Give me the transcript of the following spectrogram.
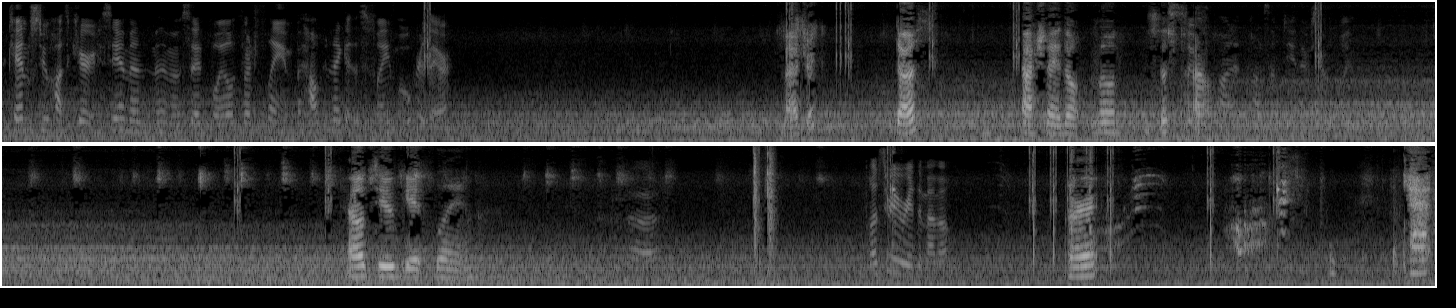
The candle's too hot to carry. Sam Memo said boil with red flame, but how can I get this flame over there? Magic? Dust? Actually, I don't know. Is this? So I don't. pot, pot's empty and there's no How to get flame? Uh, let's reread the memo. All right. Cat.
